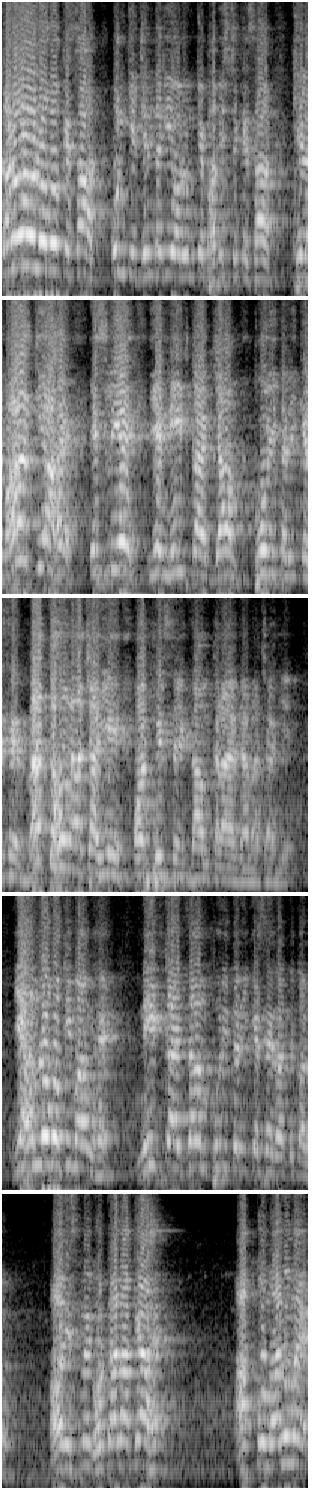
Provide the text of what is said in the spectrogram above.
करोड़ों लोगों के साथ उनकी ज़िंदगी और उनके भविष्य के साथ खिलवाड़ किया है। इसलिए ये नीट का एग्ज़ाम पूरी तरीके से रद्द होना चाहिए और फिर से एग्ज़ाम कराया जाना चाहिए। ये हम लोगों की मांग है। नीट का एग्ज़ाम पूरी तरीके से रद्द करो। और इसमें घोटाला क्या है? आपको मालूम है,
